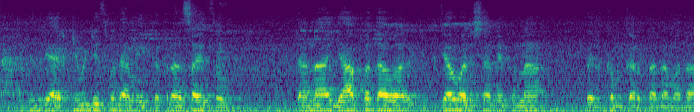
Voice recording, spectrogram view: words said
कितीतरी ॲक्टिव्हिटीजमध्ये आम्ही एकत्र असायचो. त्यांना या पदावर इतक्या वर्षाने पुन्हा वेलकम करताना मला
